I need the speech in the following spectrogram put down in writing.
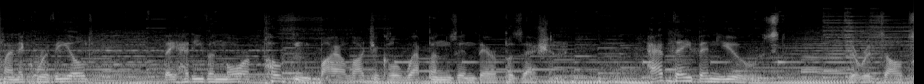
clinic revealed they had even more potent biological weapons in their possession. Had they been used, the results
